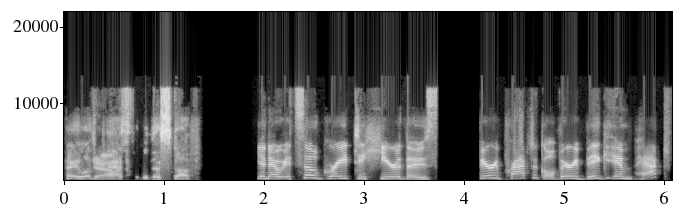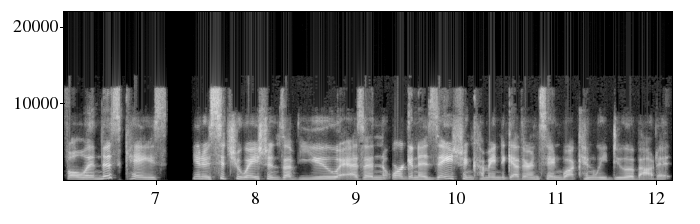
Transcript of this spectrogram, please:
"Hey, let's yeah. pass this stuff." You know, it's so great to hear those very practical, very big, impactful, in this case, you know, situations of you as an organization coming together and saying, what can we do about it?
